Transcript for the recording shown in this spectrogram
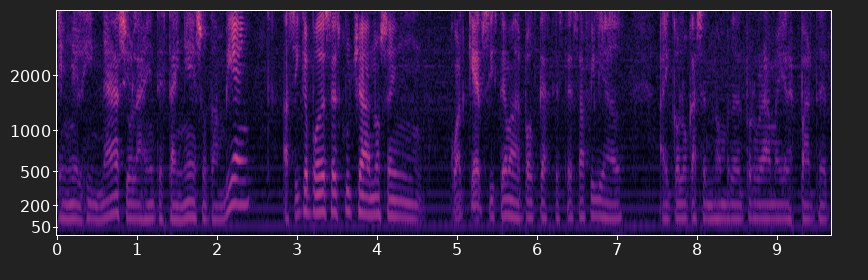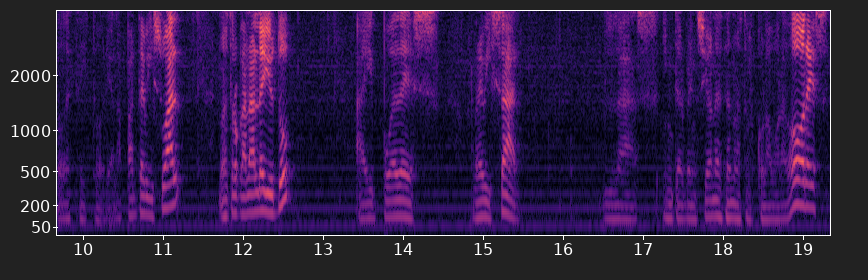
En el gimnasio la gente está en eso también. Así que puedes escucharnos en cualquier sistema de podcast que estés afiliado. Ahí colocas el nombre del programa y eres parte de toda esta historia. La parte visual, nuestro canal de YouTube. Ahí puedes revisar las intervenciones de nuestros colaboradores,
